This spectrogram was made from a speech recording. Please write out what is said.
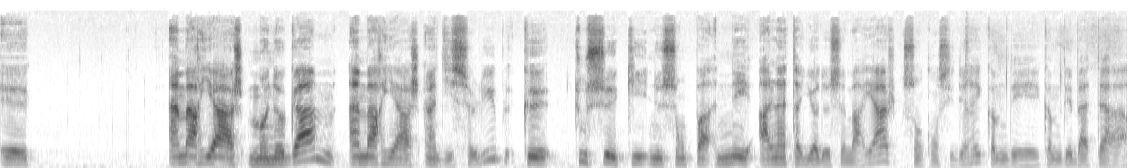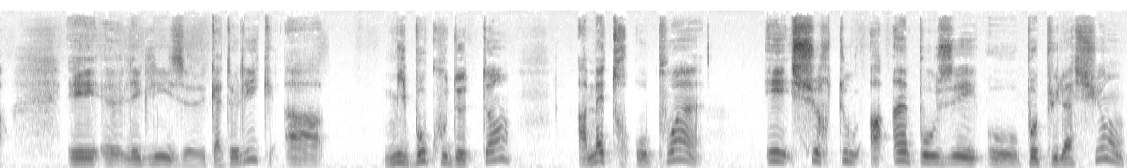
euh, un mariage monogame, un mariage indissoluble, que tous ceux qui ne sont pas nés à l'intérieur de ce mariage sont considérés comme des, comme des bâtards. Et euh, l'Église catholique a mis beaucoup de temps à mettre au point et surtout à imposer aux populations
